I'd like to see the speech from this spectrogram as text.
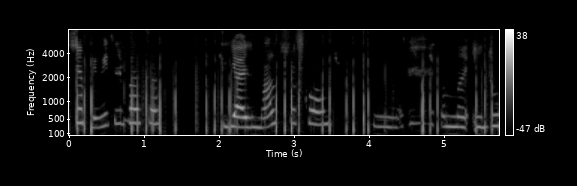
Всім привіт, ребята. Я з Малсиком. Іду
